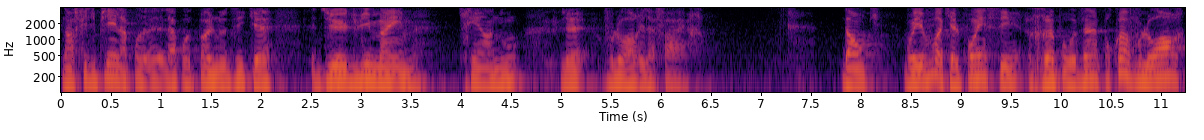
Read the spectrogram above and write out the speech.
dans Philippiens, l'apôtre Paul nous dit que Dieu lui-même crée en nous le vouloir et le faire. Donc, voyez-vous à quel point c'est reposant? Pourquoi vouloir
